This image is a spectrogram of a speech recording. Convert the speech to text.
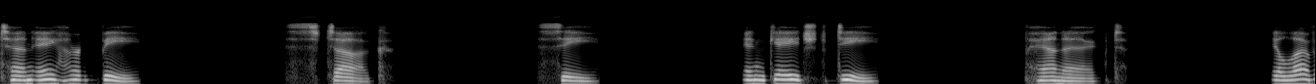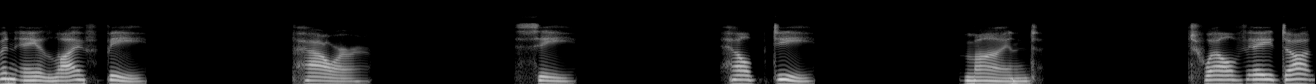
10a. Hurt B. Stuck. C. Engaged D. Panicked. 11a. Life B. Power. C. Help D. Mind. 12A. Dot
